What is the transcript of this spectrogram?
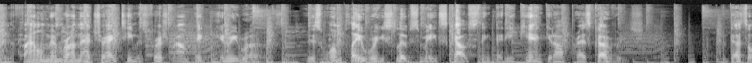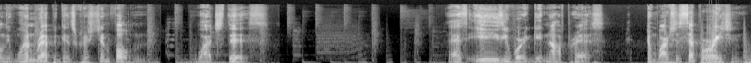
And the final member on that track team is first round pick Henry Ruggs. This one play where he slips made scouts think that he can't get off press coverage. But that's only one rep against Kristian Fulton. Watch this. That's easy work getting off press. And watch the separation.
